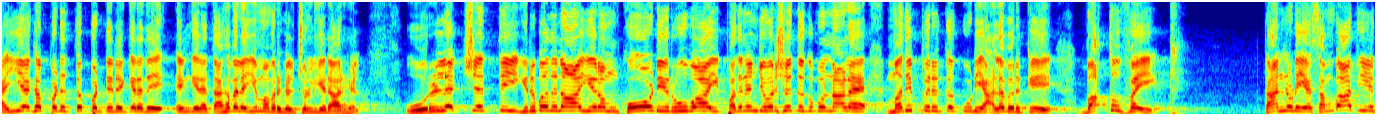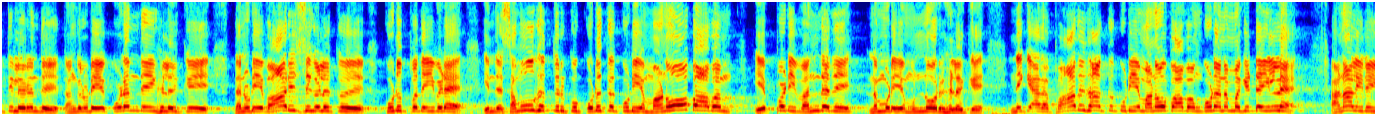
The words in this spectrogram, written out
கையகப்படுத்தப்பட்டிருக்கிறது என்கிற தகவலையும் அவர்கள் சொல்கிறார்கள். ஒரு லட்சத்தி இருபதனாயிரம் கோடி ரூபாய் பதினஞ்சு வருஷத்துக்கு முன்னால மதிப்பு இருக்கக்கூடிய அளவிற்கு வக்குஃபை தன்னுடைய சம்பாத்தியத்திலிருந்து தங்களுடைய குழந்தைகளுக்கு தன்னுடைய வாரிசுகளுக்கு கொடுப்பதை விட இந்த சமூகத்திற்கு கொடுக்கக்கூடிய மனோபாவம் எப்படி வந்தது நம்முடைய முன்னோர்களுக்கு? இன்னைக்கு அதை பாதுகாக்கக்கூடிய மனோபாவம் கூட நம்ம கிட்ட இல்லை. ஆனால் இதை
